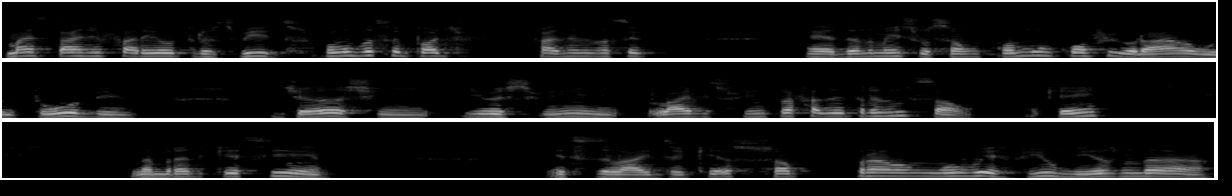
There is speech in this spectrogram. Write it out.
Mais tarde farei outros vídeos como você pode fazer você é, dando uma instrução como configurar o YouTube, Justin, Ustream, Livestream para fazer transmissão, ok? Lembrando que esse esses slides aqui é só para um overview mesmo da,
